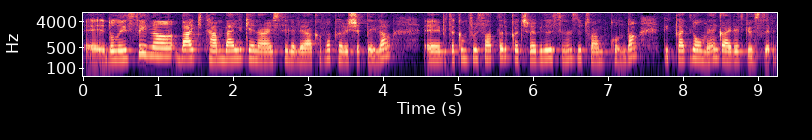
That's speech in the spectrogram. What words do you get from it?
E, dolayısıyla belki tembellik enerjisiyle veya kafa karışıklığıyla e, bir takım fırsatları kaçırabilirsiniz. Lütfen bu konuda dikkatli olmaya gayret gösterin.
